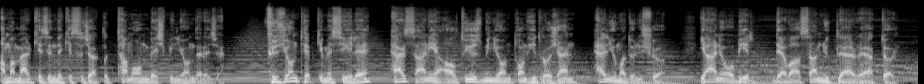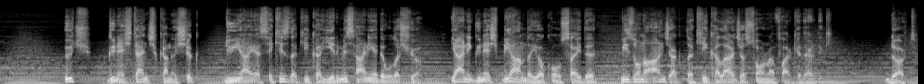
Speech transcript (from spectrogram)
ama merkezindeki sıcaklık tam 15 milyon derece. Füzyon tepkimesiyle her saniye 600 milyon ton hidrojen helyuma dönüşüyor. Yani o bir devasa nükleer reaktör. 3. Güneşten çıkan ışık dünyaya 8 dakika 20 saniyede ulaşıyor. Yani güneş bir anda yok olsaydı biz onu ancak dakikalarca sonra fark ederdik. 4.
